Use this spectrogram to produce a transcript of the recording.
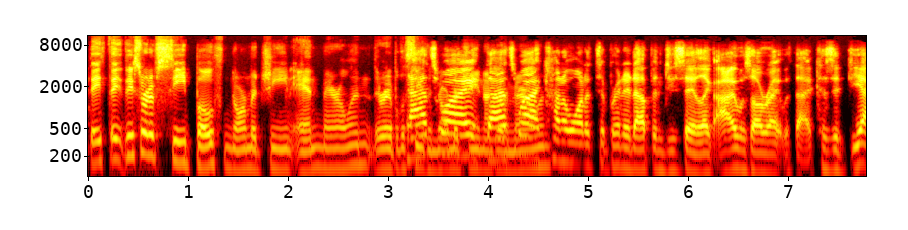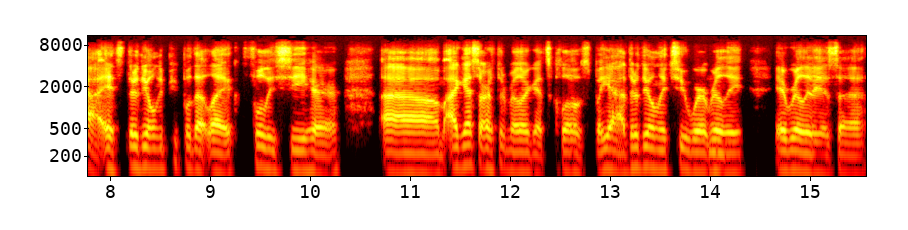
they they, they sort of see both norma jean and marilyn they're able to see that's the norma why jean that's why I kind of wanted to bring it up and do say like I was all right with that because it yeah it's they're the only people that like fully see her. Um, I guess Arthur Miller gets close, but yeah, they're the only two where it Mm. really it really is uh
